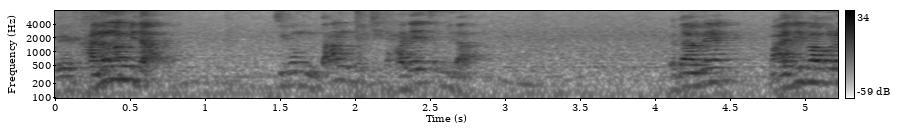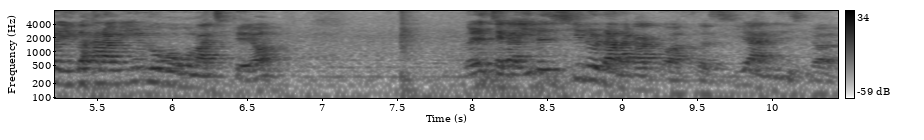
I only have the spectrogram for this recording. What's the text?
네, 가능합니다. 지금 땅 굳이 다 됐습니다. 그 다음에 마지막으로 이거 하나만 읽어보고 마칠게요. 그래서 제가 이런 시를 하나 갖고 왔어. 시 아닌 시를.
